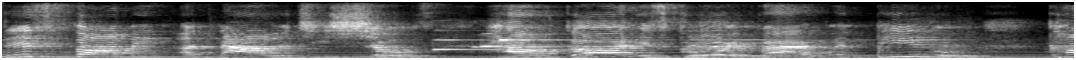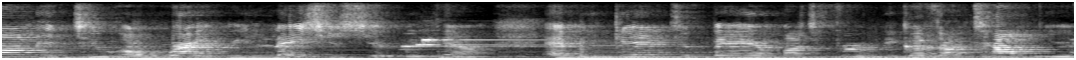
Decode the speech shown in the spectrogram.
This farming analogy shows how God is glorified when people come into a right relationship with Him and begin to bear much fruit. Because I'm telling you,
